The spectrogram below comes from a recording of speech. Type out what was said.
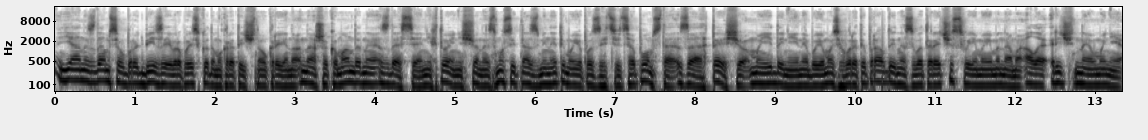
Я не здамся в боротьбі за європейську демократичну Україну. Наша команда не здасться. Ніхто і ніщо не змусить нас змінити мою позицію. Це помста за те, що ми єдині і не боїмось говорити правду і називати речі своїми іменами, але річ не в мені.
